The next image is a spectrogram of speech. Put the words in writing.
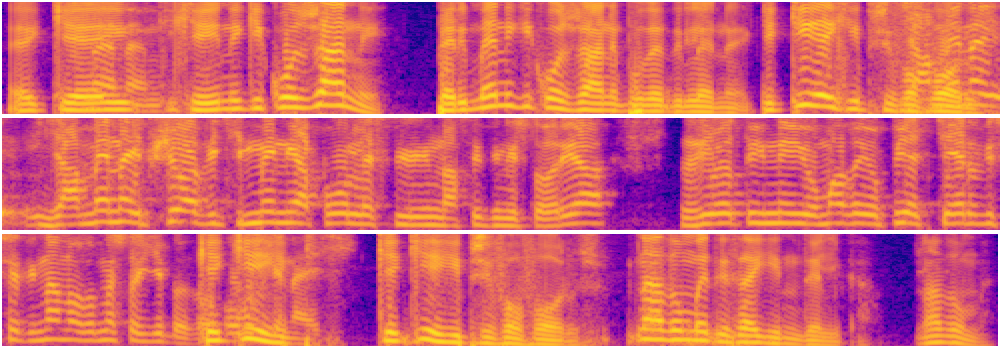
Ε, και, ναι, ναι, και είναι και η Κοζάνη. Περιμένει και η Κοζάνη που δεν τη λένε. Και εκεί έχει ψηφοφόρους. Για, για μένα, η πιο αδικημένη από όλες στην αυτή την ιστορία, διότι είναι η ομάδα η οποία κέρδισε την άνοδο μέσα στο γήπεδο. Και, εκεί, και, έχει. και εκεί έχει ψηφοφόρους. Να δούμε τι θα γίνει τελικά. Να δούμε.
